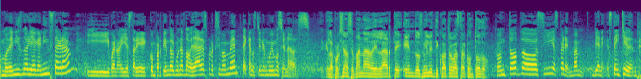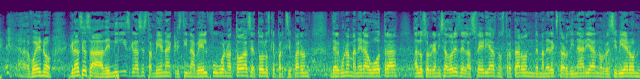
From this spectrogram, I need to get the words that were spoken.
Como Denise Noriega en Instagram y bueno, ahí estaré compartiendo algunas novedades próximamente que nos tienen muy emocionadas que la próxima semana del arte en 2024 va a estar con todo. Con todo, sí, esperen, van, viene, stay tuned. Ah, bueno, gracias a Denise, gracias también a Cristina Belfu, bueno, a todas y a todos los que participaron de alguna manera u otra, a los organizadores de las ferias, nos trataron de manera extraordinaria, nos recibieron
